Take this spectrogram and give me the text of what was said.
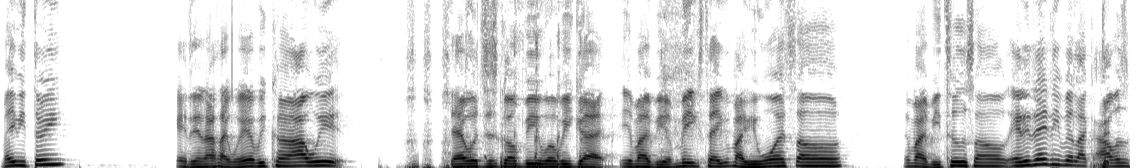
maybe three. And then I was like, where we come out with, that was just gonna be what we got. It might be a mixtape. It might be one song. It might be two songs. And it ain't even like I was.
